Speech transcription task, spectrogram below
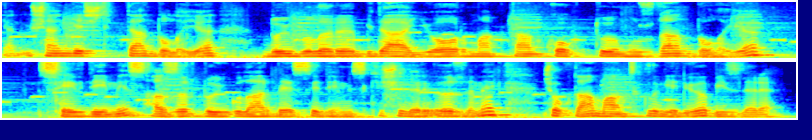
Yani üşengeçlikten dolayı, duyguları bir daha yormaktan korktuğumuzdan dolayı sevdiğimiz, hazır duygular beslediğimiz kişileri özlemek çok daha mantıklı geliyor bizlere.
